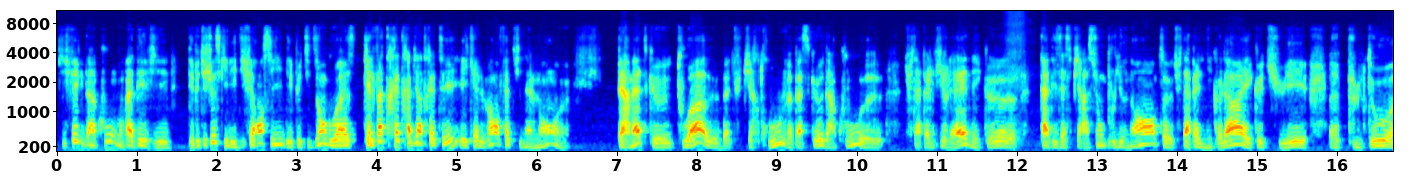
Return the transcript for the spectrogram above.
qui fait que d'un coup, on va dévier des petites choses qui les différencient, des petites angoisses, qu'elle va très très bien traiter, et qu'elle va, en fait, finalement... Euh, permettre que toi, euh, bah, tu t'y retrouves parce que d'un coup, euh, tu t'appelles Violaine et que tu as des aspirations bouillonnantes, tu t'appelles Nicolas et que tu es euh, plutôt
